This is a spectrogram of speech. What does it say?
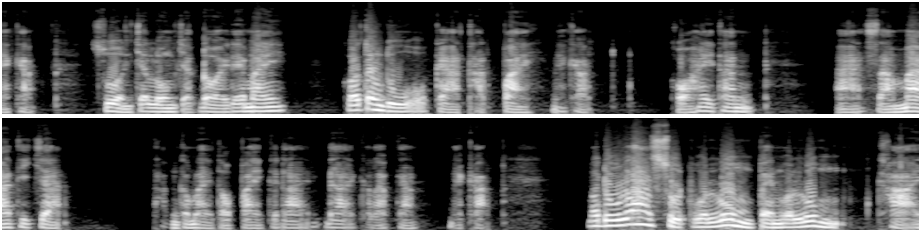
นะครับ ส่วนจะลงจากดอยได้ไหม ก็ต้องดูโอกาสถัดไปนะครับ ขอให้ท่านาสามารถที่จะทำกำไรต่อไปก็ได้ได้ก็แล้วกันนะครับ มาดูล่าสุดวอลลุ่มเป็นวอลลุ่มขาย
